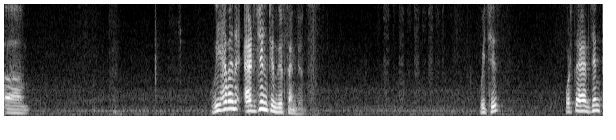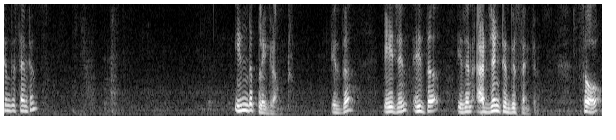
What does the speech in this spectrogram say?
um, we have an adjunct in this sentence which is what is the adjunct in this sentence? In the playground is the agent is the is an adjunct in this sentence. So,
